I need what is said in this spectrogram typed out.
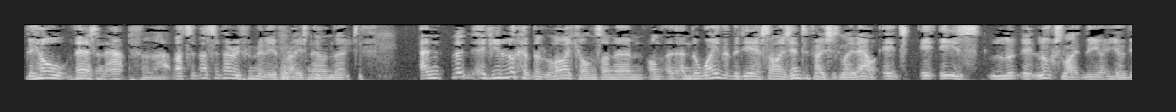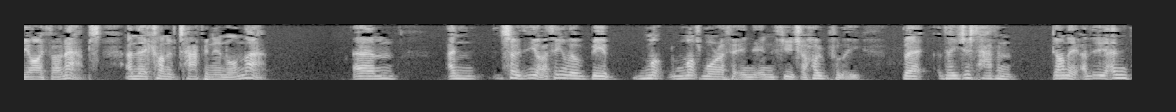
The whole, there's an app for that. That's a, that's a very familiar phrase now and then. And if you look at the icons on, um, on, and the way that the DSi's interface is laid out, it's, it is, it looks like the, you know, the iPhone apps, and they're kind of tapping in on that. Um, and so, you know, I think there would be a mu- much more effort in, in future, hopefully, but they just haven't done it. And, and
